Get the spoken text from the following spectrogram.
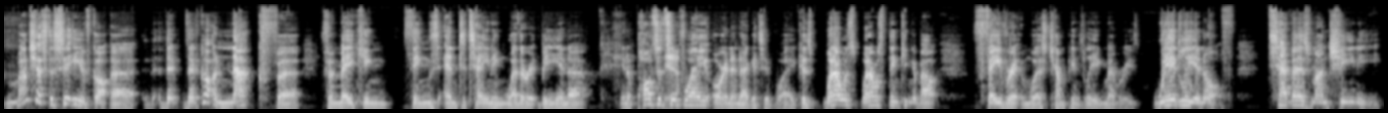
Manchester City have got uh, they, they've got a knack for for making things entertaining, whether it be in a in a positive yeah. way or in a negative way. Because when I was when I was thinking about favorite and worst Champions League memories, weirdly enough, Tevez Mancini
